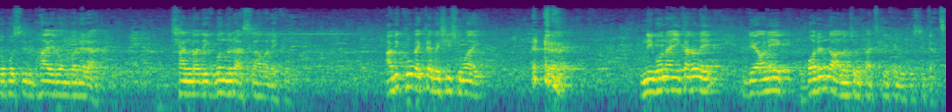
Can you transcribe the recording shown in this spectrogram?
উপস্থিত ভাই এবং বোনেরা, সাংবাদিক বন্ধুরা, আসসালাম আলাইকুম। আমি খুব একটা বেশি সময় নিব না এই কারণে যে অনেক বরেণ্য আলোচক আজকে এখানে উপস্থিত আছে।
